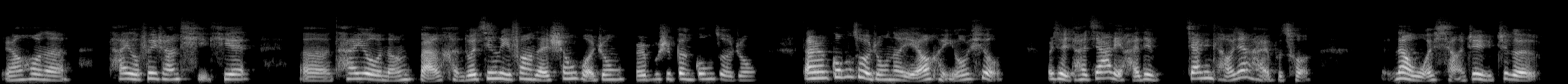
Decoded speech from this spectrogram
然后呢，他又非常体贴，呃，他又能把很多精力放在生活中，而不是奔工作中。当然，工作中呢也要很优秀，而且他家里还得家庭条件还不错。那我想，这这个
